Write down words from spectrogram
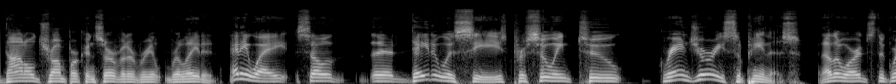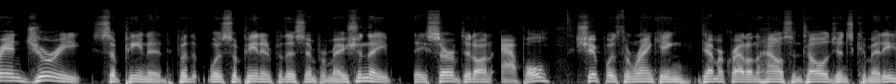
Donald Trump or conservative re- related. Anyway, so the data was seized pursuing two grand jury subpoenas. In other words, the grand jury subpoenaed for the, was subpoenaed for this information. They they served it on Apple. Schiff was the ranking Democrat on the House Intelligence Committee.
